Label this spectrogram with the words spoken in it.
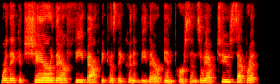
where they could share their feedback because they couldn't be there in person. So we have two separate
